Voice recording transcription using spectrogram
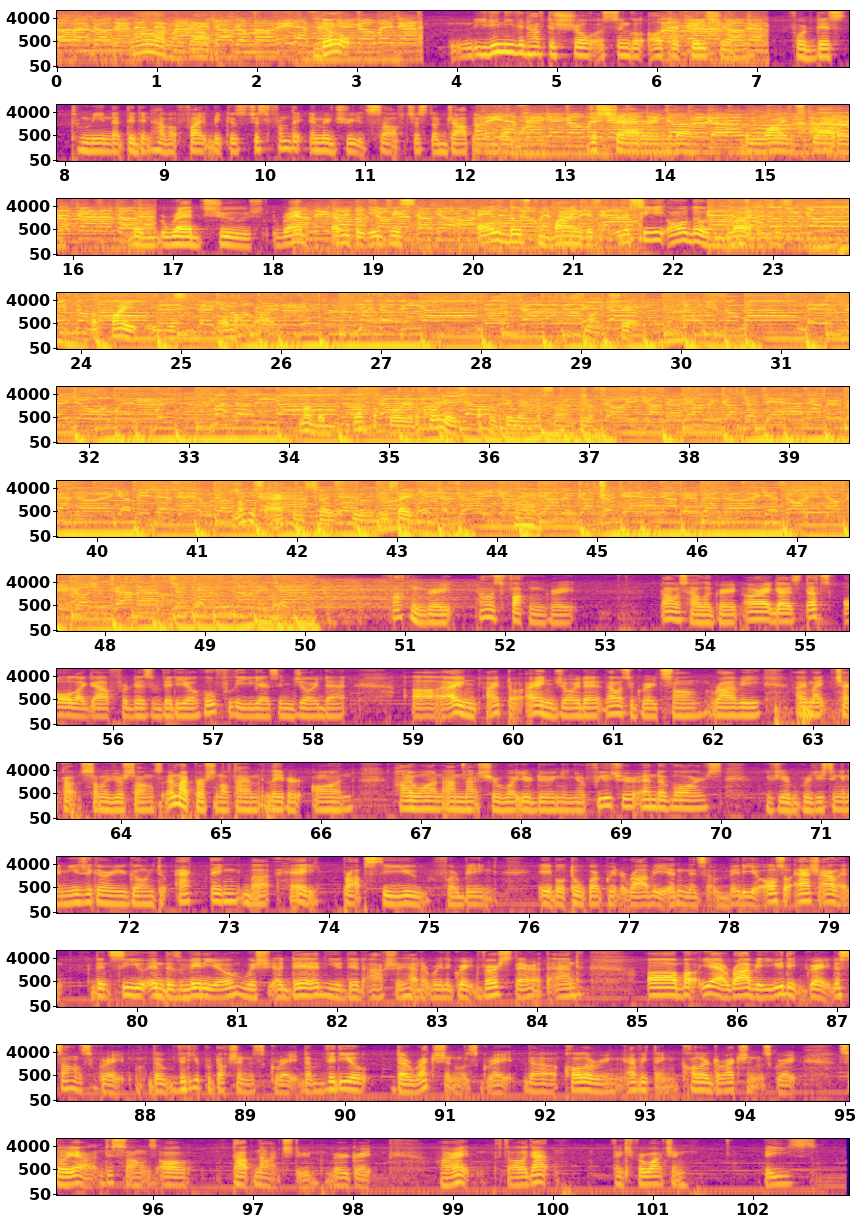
Oh my god. Though you didn't even have to show a single altercation for this to mean that they didn't have a fight because just from the imagery itself, just the dropping of the wine, just shattering the, the wine splatter, the red shoes, red everything. It just all of those combined. Just you see all those blood. It's just a fight. It's just oh my god. Love the love the choreo. The choreo is fucking killer in the song too. Love his acting skills too. He's like fucking great. That was fucking great. That was hella great. Alright guys, that's all I got for this video. Hopefully you guys enjoyed that uh, I I thought I enjoyed it. That was a great song, Ravi. I might check out some of your songs in my personal time later on. Hyewon, I'm not sure what you're doing in your future endeavors. If you're producing any music or you're going to acting, but hey, props to you for being able to work with Ravi in this video. Also, Ash Island, I didn't see you in this video. Wish I did. You did actually had a really great verse there at the end. Uh, but yeah, Ravi, you did great. The song was great. The video production was great. The video direction was great. The coloring, everything, color direction was great. So yeah, this song was all top notch, dude. Very great. All right, that's all I got. Thank you for watching. Peace.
